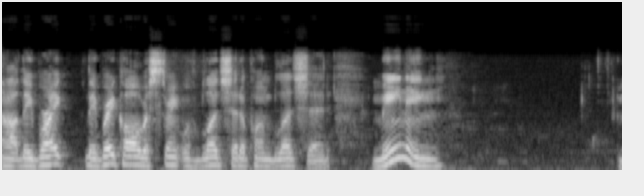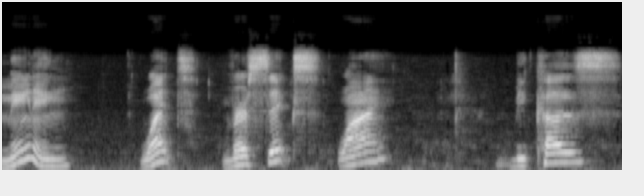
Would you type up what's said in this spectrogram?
uh, they break they break all restraint with bloodshed upon bloodshed. Meaning Meaning, what? Verse 6. Why? Because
